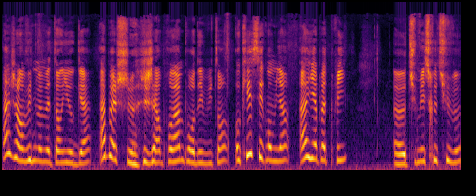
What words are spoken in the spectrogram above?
Ah, j'ai envie de me mettre en yoga. Ah, bah, j'ai un programme pour débutants. Ok, c'est combien? Ah, il n'y a pas de prix. Euh, tu mets ce que tu veux.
